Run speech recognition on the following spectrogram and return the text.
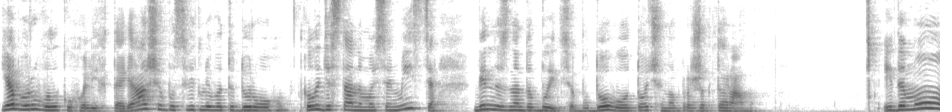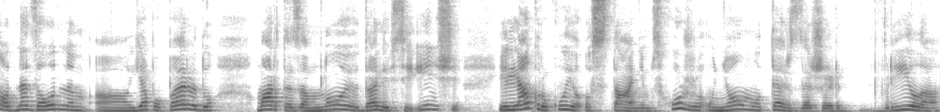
Я беру великого ліхтаря, щоб освітлювати дорогу. Коли дістанемося місця, він не знадобиться, будову оточено прожекторами. Ідемо одне за одним, я попереду, Марта за мною, далі всі інші. Ілля крокує останнім. Схоже, у ньому теж зажевріла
